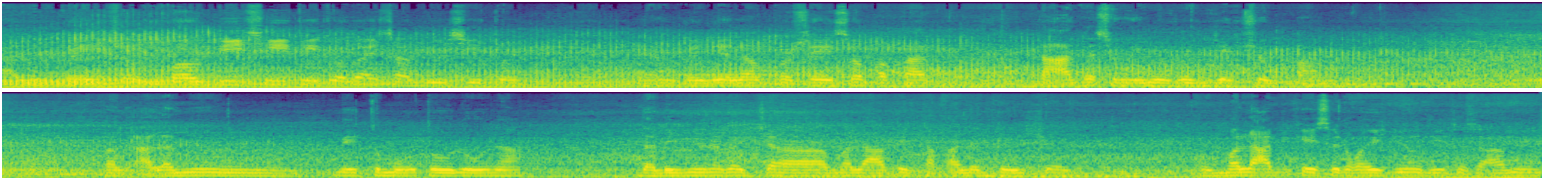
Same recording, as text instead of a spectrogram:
Calibration for BCT to guys, sa BC2. Ayan, ganyan lang proseso kapag tagas yung inyong injection pump. Pag alam yung may tumutulo na, dali nyo na agad sa malapit na calibration. Kung malapit kayo sa location nyo dito sa amin,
